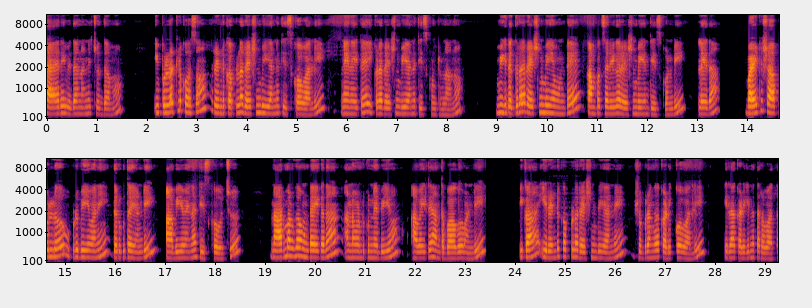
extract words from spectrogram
తయారీ విధానాన్ని చూద్దాము. ఈ పుల్లట్ల కోసం రెండు కప్పుల రేషన్ బియ్యాన్ని తీసుకోవాలి. నేనైతే ఇక్కడ రేషన్ బియ్యాన్ని తీసుకుంటున్నాను. మీకు దగ్గర రేషన్ బియ్యం ఉంటే కంపల్సరీగా రేషన్ బియ్యం తీసుకోండి. లేదా బయట షాపుల్లో ఇప్పుడు బియ్యం అని దొరుకుతాయండి. ఆ బియ్యం అయినా తీసుకోవచ్చు. నార్మల్గా ఉంటాయి కదా అన్నం వండుకునే బియ్యం అవైతే అంత బాగోవండి. ఇక ఈ రెండు కప్పుల రేషన్ బియ్యాన్ని శుభ్రంగా కడుక్కోవాలి. ఇలా కడిగిన తర్వాత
